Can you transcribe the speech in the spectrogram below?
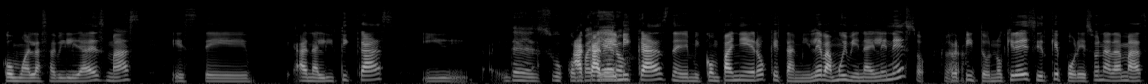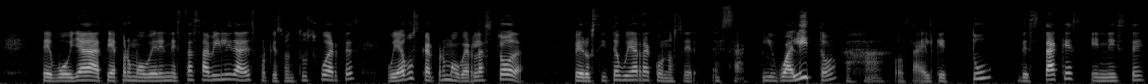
como a las habilidades más este, analíticas y de su académicas de mi compañero, que también le va muy bien a él en eso. Repito, no quiere decir que por eso nada más te voy a, a promover en estas habilidades porque son tus fuertes, voy a buscar promoverlas todas, pero sí te voy a reconocer Exacto. igualito, o sea, el que tú destaques en este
